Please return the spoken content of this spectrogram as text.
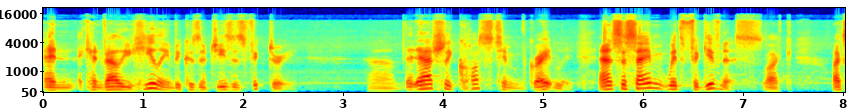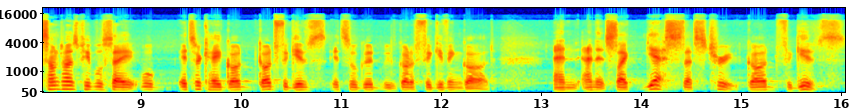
and can value healing because of Jesus' victory. Um, it actually cost him greatly. And it's the same with forgiveness. Like, like sometimes people say, well, it's okay, God, God forgives, it's all good, we've got a forgiving God. And, and it's like, yes, that's true. God forgives.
